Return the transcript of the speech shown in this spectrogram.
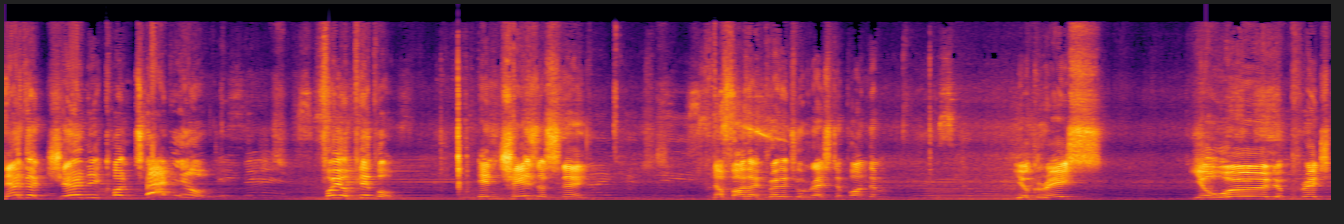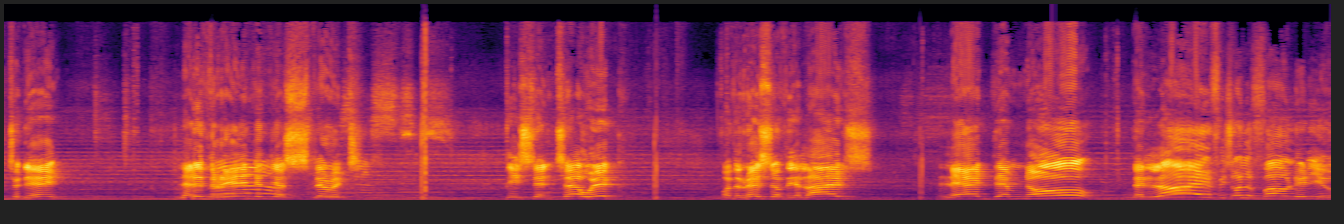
Let the journey continue for your people. In Jesus' name. Now, Father, I pray that you rest upon them. Your grace, your word preached today, let it rain in their spirit this entire week for the rest of their lives. Let them know that life is only found in you.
